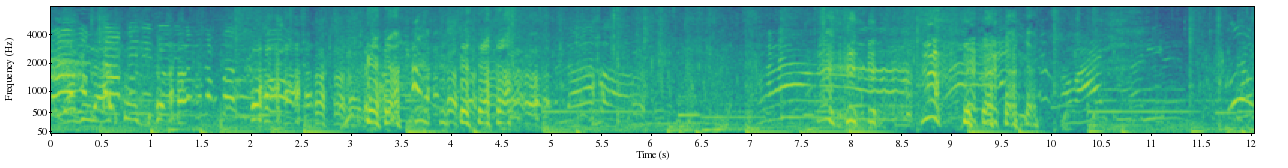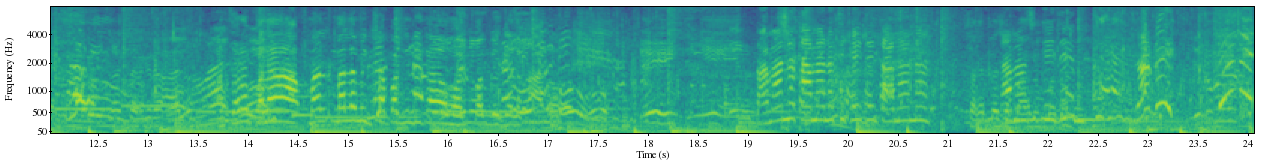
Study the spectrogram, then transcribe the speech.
Ang sarap pala. Mal- malamig siya pag hindi ka umot. Pag gagala ka ano. Tama na, tama na si Kaden, tama na. Sakit lang sa Tama si Kaden. Lagi! Lagi!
